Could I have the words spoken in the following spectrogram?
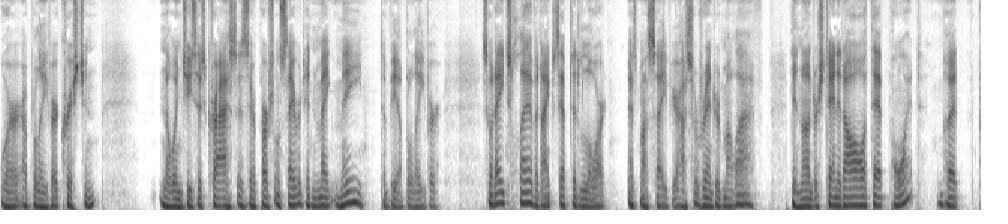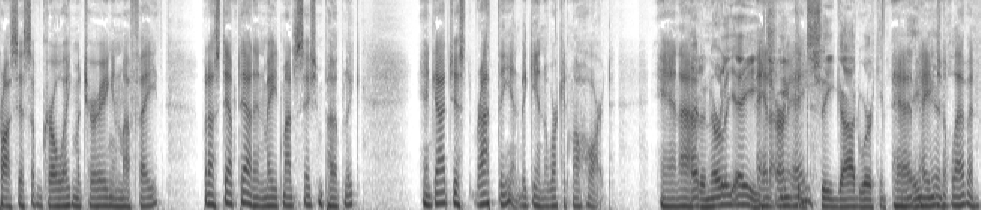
were a believer, a Christian, knowing Jesus Christ as their personal Savior didn't make me to be a believer. So at age 11, I accepted the Lord as my Savior. I surrendered my life. Didn't understand it all at that point, but process of growing, maturing in my faith. But I stepped out and made my decision public. And God just right then began to work at my heart. And I, at an early age, at an early you age, could see God working. At Amen. age 11.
